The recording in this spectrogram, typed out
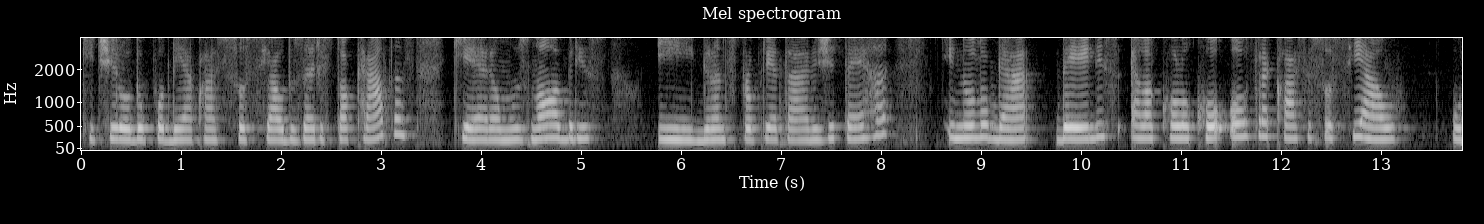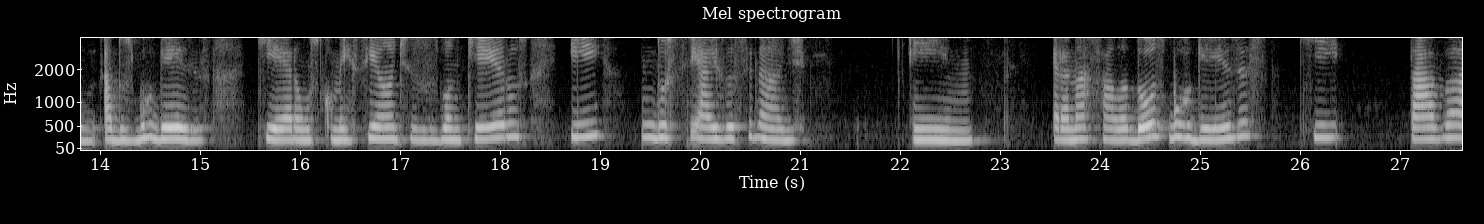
que tirou do poder a classe social dos aristocratas, que eram os nobres, e grandes proprietários de terra, e no lugar deles ela colocou outra classe social, a dos burgueses, que eram os comerciantes, os banqueiros e industriais da cidade. E era na fala dos burgueses que estava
